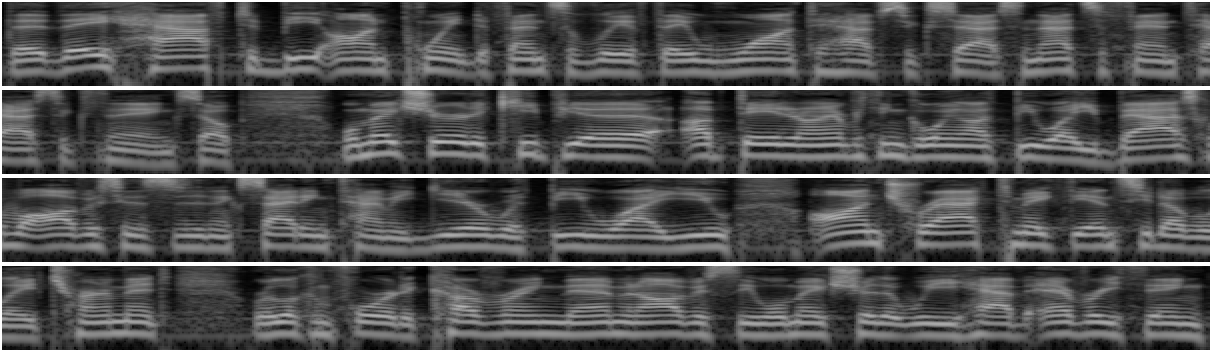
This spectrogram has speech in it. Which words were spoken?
that they have to be on point defensively if they want to have success, and that's a fantastic thing. So we'll make sure to keep you updated on everything going on with BYU basketball. Obviously, this is an exciting time of year with BYU on track to make the NCAA tournament. We're looking forward to covering them, and obviously, we'll make sure that we have everything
